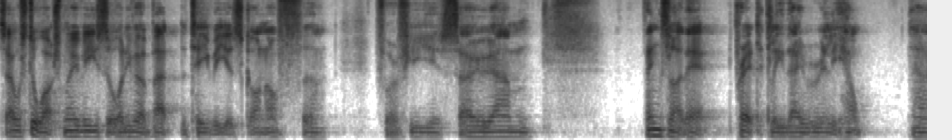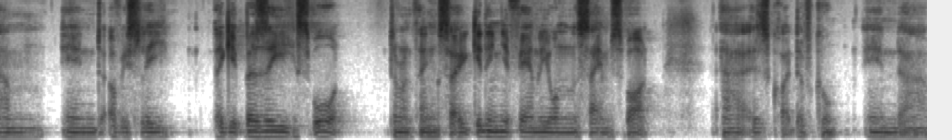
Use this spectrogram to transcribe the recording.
so we'll still watch movies or whatever, but the TV has gone off for, for a few years. So um, things like that, practically, they really help. Um, and obviously, they get busy, sport, different things. So getting your family on the same spot uh, is quite difficult. And uh,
